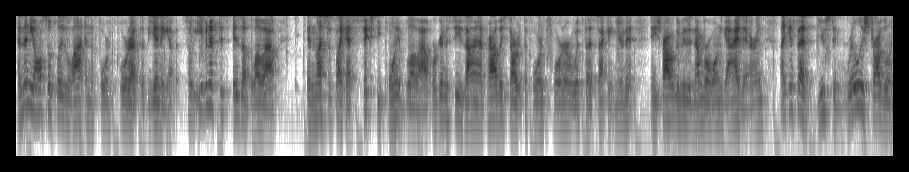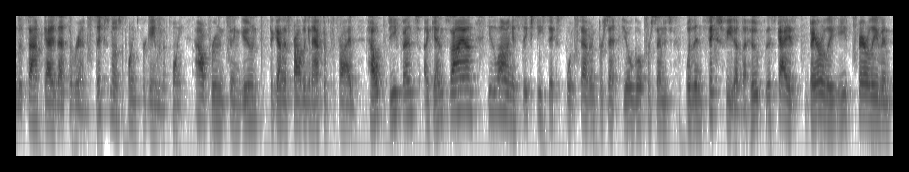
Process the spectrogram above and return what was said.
And then he also plays a lot in the fourth quarter at the beginning of it. So even if this is a blowout, unless it's like a 60 point blowout, we're going to see Zion probably start the fourth quarter with the second unit, and he's probably going to be the number one guy there. And like I said, Houston really struggling to stop guys at the rim. Six most points per game in the point. Alperen Sengun, the guy that's probably going to have to provide help defense against Zion, he's allowing a 66.7% field goal percentage within six feet of the hoop. This guy is barely, he's barely even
